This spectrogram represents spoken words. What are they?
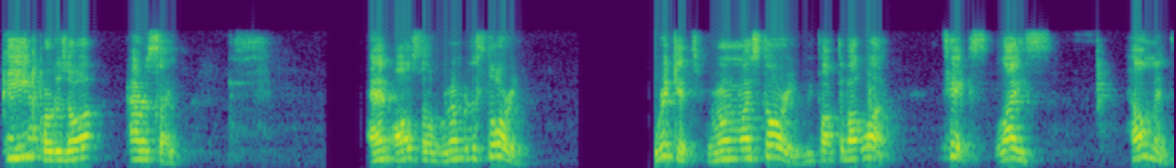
P, protozoa, parasite. And also, remember the story. Rickets, remember my story? We talked about what? Ticks, lice, helminth.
